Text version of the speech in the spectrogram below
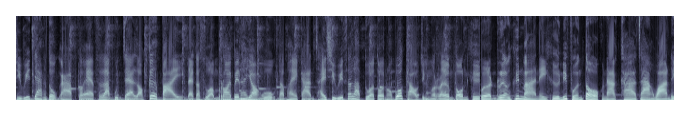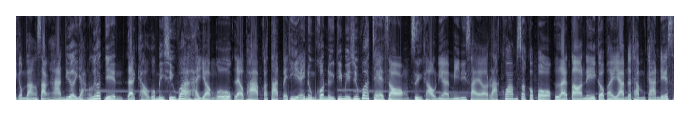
ชีวิตอย่างตกอับก็แอบสลับกุญแจล็อกเกอร์ไป และก็สวมรอยเป็นฮยองอูทำให้การใช้ชีวิตสลับตัวตนของพวกเขาจึงเริ่มต้นคือเปิดเรื่องขึ้นมาในคืนที่ฝนตกนักฆ่าจ้างวานที่กำลังสังหารเหยื่ออย่างเลือดเย็น และเขาก็มีชื่อว่าฮยองอูก แล้วภาพก็ตัดไปที่ไอ้หนุ่มคนหนึ่งที่มีชื่อว่าแจซอง ซึ่งเขาเนี่ยมีนิสัยรักความสกปรกและตอนนี้ก็พยายามจะทำการเดส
